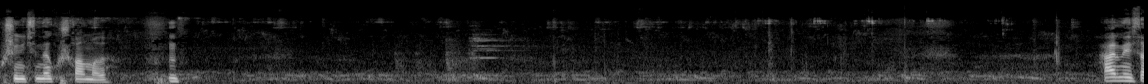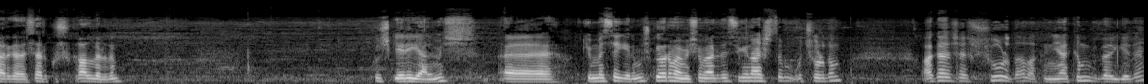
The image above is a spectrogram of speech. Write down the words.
Kuşun içinde kuş kalmadı. Her neyse arkadaşlar kuşu kaldırdım. Kuş geri gelmiş. Ee, kümese girmiş. Görmemişim. Ertesi gün açtım, uçurdum. Arkadaşlar şurada bakın yakın bir bölgede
